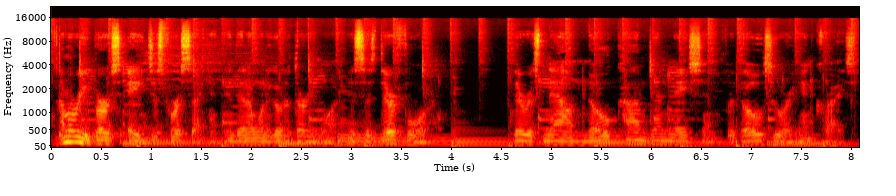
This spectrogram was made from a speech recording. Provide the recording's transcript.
I'm going to read verse 8 just for a second, and then I want to go to 31. It says, Therefore, there is now no condemnation for those who are in Christ.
